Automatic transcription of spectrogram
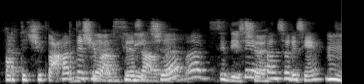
Partecipante. partecipante, si esatto. dice? Eh, si dice. Sì, penso di sì. Mm.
